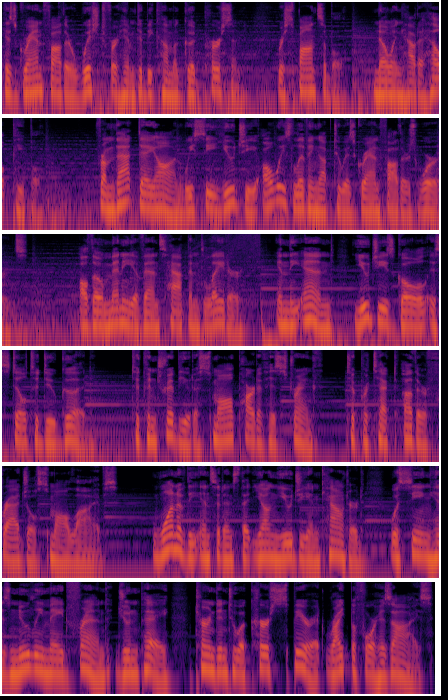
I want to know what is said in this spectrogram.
his grandfather wished for him to become a good person, responsible, knowing how to help people. From that day on, we see Yuji always living up to his grandfather's words. Although many events happened later, in the end, Yuji's goal is still to do good, to contribute a small part of his strength to protect other fragile small lives. One of the incidents that young Yuji encountered was seeing his newly made friend, Junpei, turned into a cursed spirit right before his eyes.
